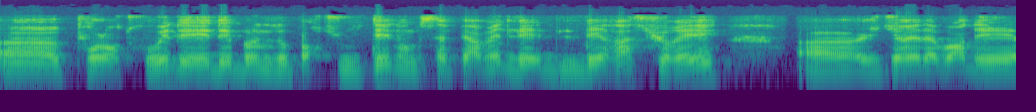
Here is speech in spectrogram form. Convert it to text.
euh, pour leur trouver des, bonnes opportunités. Donc ça permet de les, rassurer, euh, je dirais d'avoir des,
